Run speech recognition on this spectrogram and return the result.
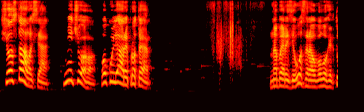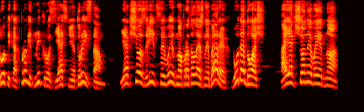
Що сталося? Нічого, окуляри протер. На березі озера у вологих тропіках провідник роз'яснює туристам. Якщо звідси видно протилежний берег, буде дощ. А якщо не видно,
